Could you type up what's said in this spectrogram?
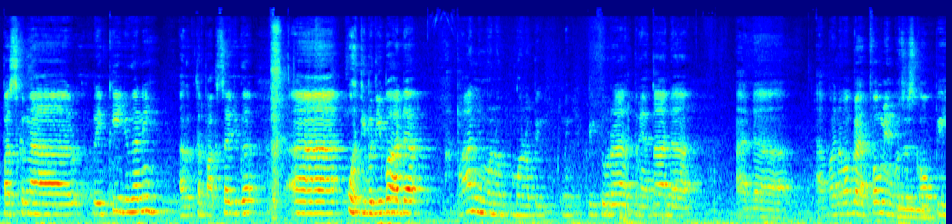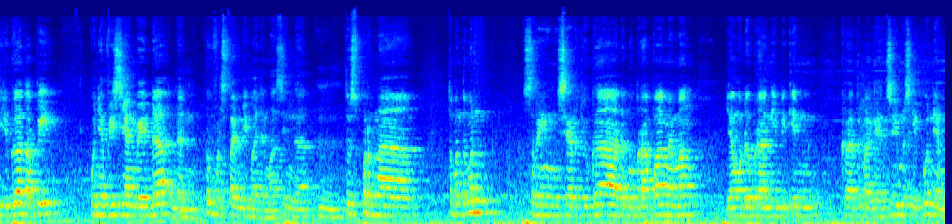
pas kenal Ricky juga nih agak terpaksa juga. eh, wah tiba-tiba ada apaan nih mono mono Pictura ternyata ada ada apa nama platform yang khusus kopi juga tapi punya visi yang beda dan itu first time di Banjarmasin kan. Hmm. Terus pernah teman-teman sering share juga ada beberapa memang yang udah berani bikin kreatif agency meskipun yang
